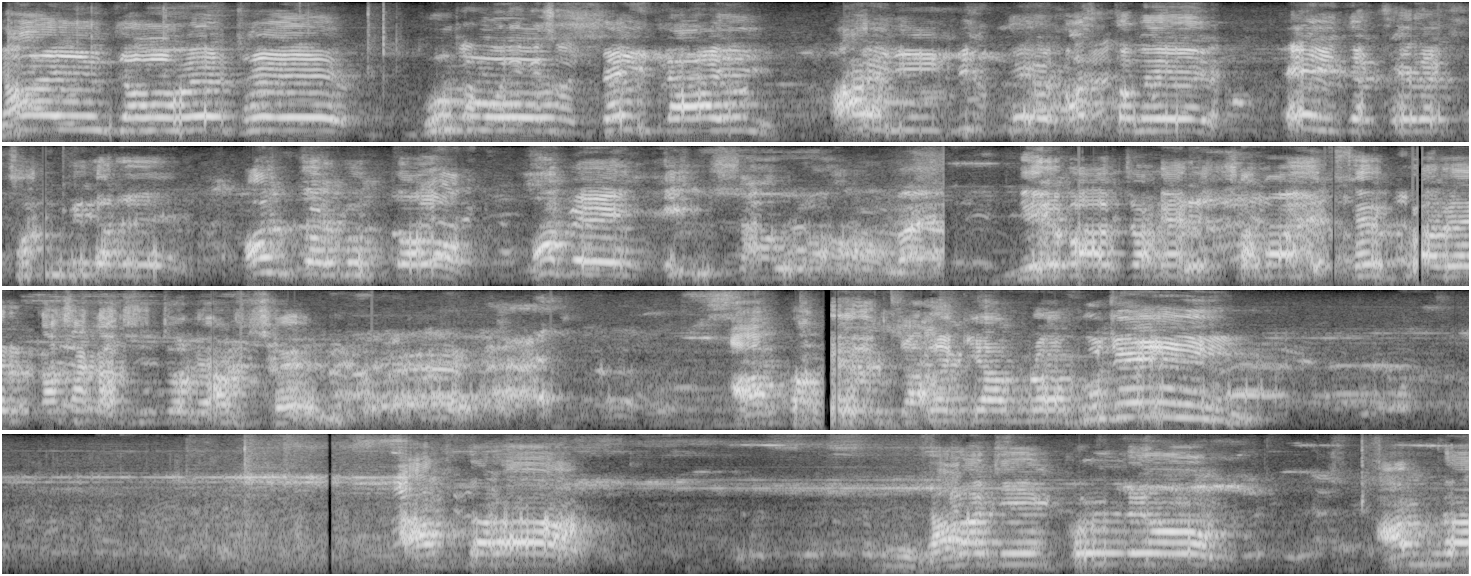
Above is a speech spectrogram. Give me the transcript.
যাই দেওয়া হয়েছে। সেইটাই আইনি মাধ্যমে এই দেশের সংবিধানে অন্তর্ভুক্ত হবে নির্বাচনের সময় ফেব্রুয়ারির কাছাকাছি চলে আসছে। আপনাদের জালে কি আমরা বুঝি? আপনারা নামাজি করলেও আমরা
